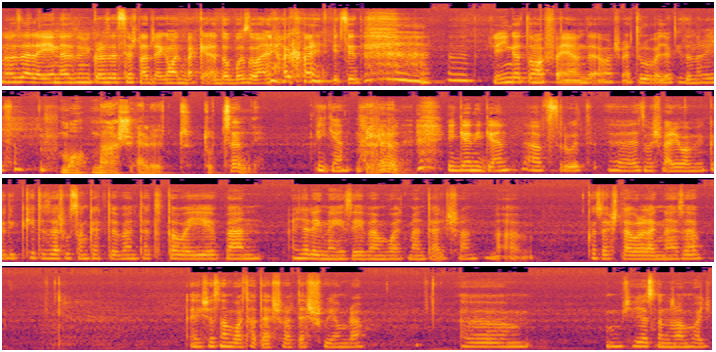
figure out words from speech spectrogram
az elején, ez, amikor az összes nadrágomat be kellett dobozolni, akkor egy picit ingatom a fejem, de most már túl vagyok ezen a részen. Ma más előtt tudsz enni? Igen. Igen? igen, igen, abszolút. Ez most már jól működik. 2022-ben, tehát a tavalyi évben egy elég nehéz éven volt mentálisan. A közös távol a legnehezebb. És az nem volt hatással a testsúlyomra. Úgyhogy azt gondolom, hogy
